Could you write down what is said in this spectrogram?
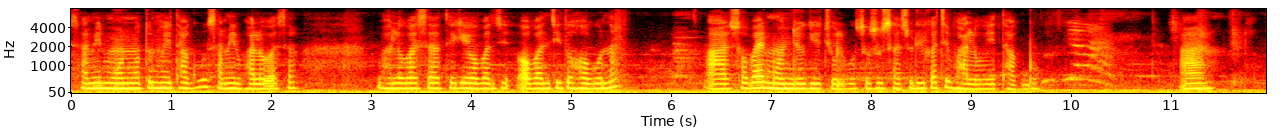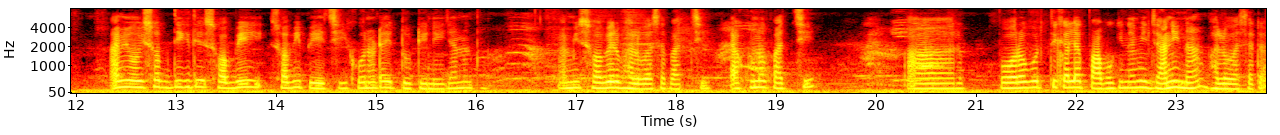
স্বামীর মন মতন হয়ে থাকব, স্বামীর ভালোবাসা ভালোবাসা থেকে অবাঞ্ছি- অবাঞ্ছিত হব না। আর সবাইয়ের মন জগিয়ে চলবো। শ্বশুর শাশুড়ির কাছে ভালো হয়ে থাকব। আর আমি ওই সব দিক দিয়ে সবই সবই পেয়েছি, কোনোটাই ত্রুটি নেই, জানো তো? আমি সবের ভালোবাসা পাচ্ছি, এখনও পাচ্ছি। আর পরবর্তীকালে পাবো কিনা আমি জানি না ভালোবাসাটা।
